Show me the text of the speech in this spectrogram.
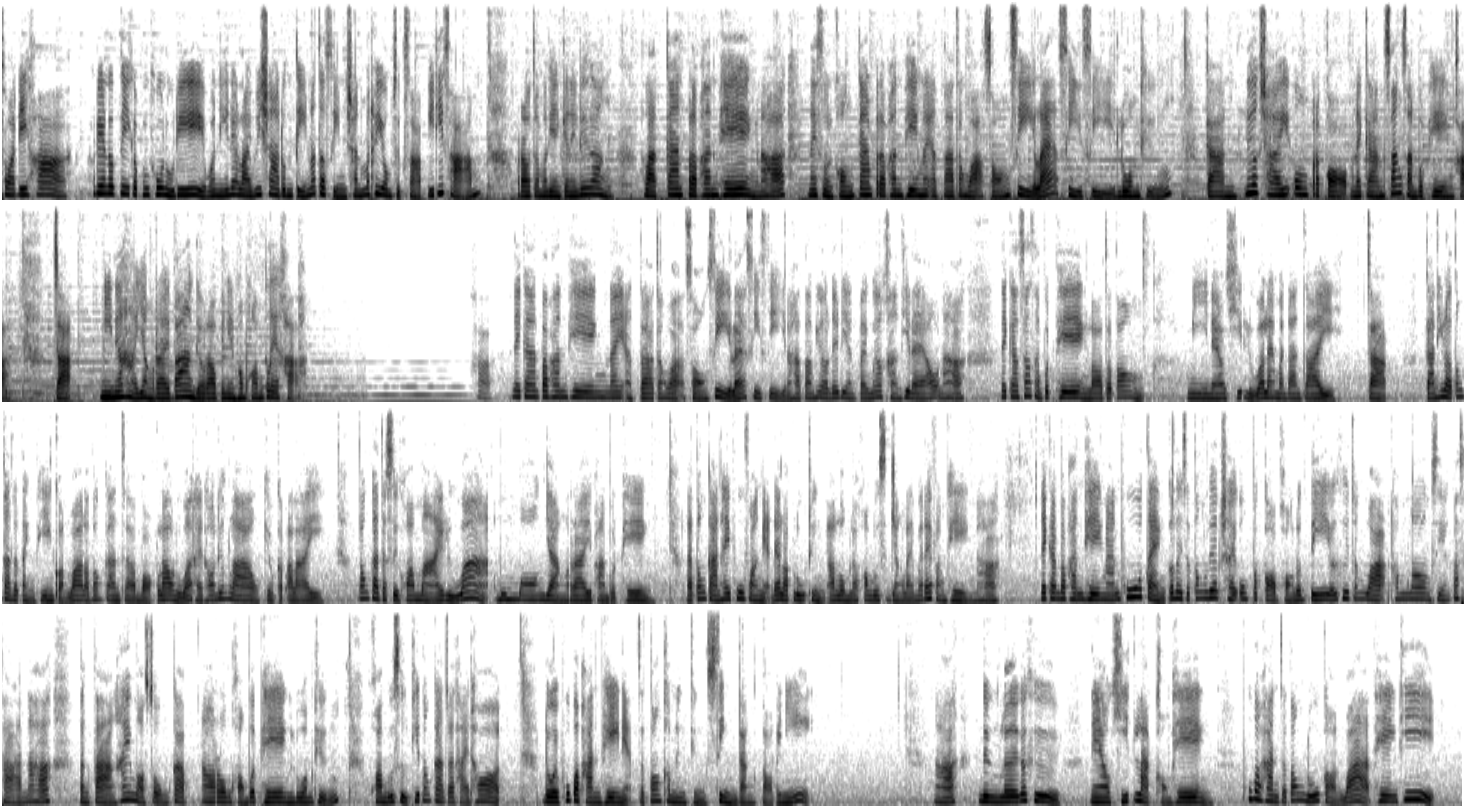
สวัสดีค่ะ เรียนดนตรีกับคุณครูหนูดี วันนี้ในรายวิชาดนตรีนาฏศิลป์ชั้นมัธยมศึกษาปีที่ 3 เราจะมาเรียนกันในเรื่อง หลักการประพันธ์เพลงนะคะ ในส่วนของการประพันธ์เพลงในอัตราจังหวะ 2-4 และ 4-4 รวมถึง การเลือกใช้องค์ประกอบในการสร้างสรรค์บทเพลงค่ะ จะมีเนื้อหาอย่างไรบ้าง เดี๋ยวเราไปเรียนพร้อม ๆ กันเลยค่ะ ในการประพันธ์เพลงในอัตราจังหวะ 2 4 และ 4 4 นะคะ ตามที่เราได้เรียนไปเมื่อครั้งที่แล้วนะคะ ในการสร้างสรรค์บทเพลงเราจะต้องมีแนวคิดหรือว่าแรงบันดาลใจจากการที่เราต้องการจะแต่งเพลงก่อนว่าเราต้องการจะบอกเล่าหรือว่าถ่ายทอดเรื่องราวเกี่ยวกับอะไร ต้องการจะสื่อความหมายหรือว่ามุมมองอย่างไรผ่านบทเพลง และต้องการให้ผู้ฟังเนี่ยได้รับรู้ถึงอารมณ์และความรู้สึกอย่างไรเมื่อได้ฟังเพลงนะคะ ในการประพันธ์เพลงนั้นผู้แต่งก็เลยจะต้องเลือกใช้องค์ประกอบของดนตรีก็คือจังหวะทำนองเสียงประสานนะคะ ต่างๆ ให้เหมาะสมกับอารมณ์ของบทเพลงรวมถึงความรู้สึกที่ต้องการจะถ่ายทอด โดยผู้ประพันธ์เพลงเนี่ยจะต้องคำนึงถึงสิ่งดังต่อไปนี้นะคะหนึ่งเลยก็คือ แนวคิดหลักของเพลง ผู้ประพันธ์จะต้องรู้ก่อนว่าเพลงที่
